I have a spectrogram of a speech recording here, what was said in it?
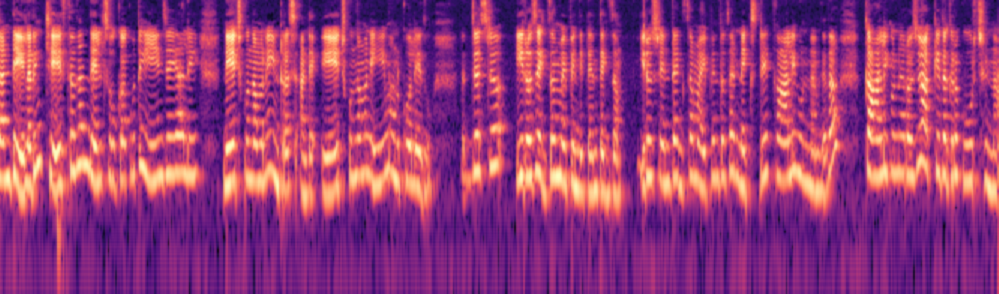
తను టైలరింగ్ చేస్తుందని తెలుసు. కాకపోతే ఏం చేయాలి? నేర్చుకుందామని ఇంట్రెస్ట్ అంటే నేర్చుకుందామని ఏం అనుకోలేదు. జస్ట్ ఈరోజు ఎగ్జామ్ అయిపోయింది టెన్త్ ఎగ్జామ్. ఈరోజు టెన్త్ ఎగ్జామ్ అయిపోయిన తర్వాత నెక్స్ట్ డే ఖాళీగా ఉన్నాను కదా. ఖాళీగా ఉన్న రోజు అక్కి దగ్గర కూర్చున్నా.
